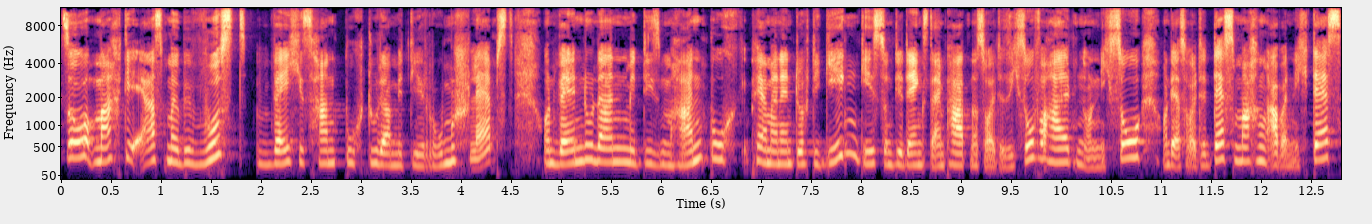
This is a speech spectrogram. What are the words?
So, mach dir erstmal bewusst, welches Handbuch du da mit dir rumschleppst. Und wenn du dann mit diesem Handbuch permanent durch die Gegend gehst und dir denkst, dein Partner sollte sich so verhalten und nicht so und er sollte das machen, aber nicht das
